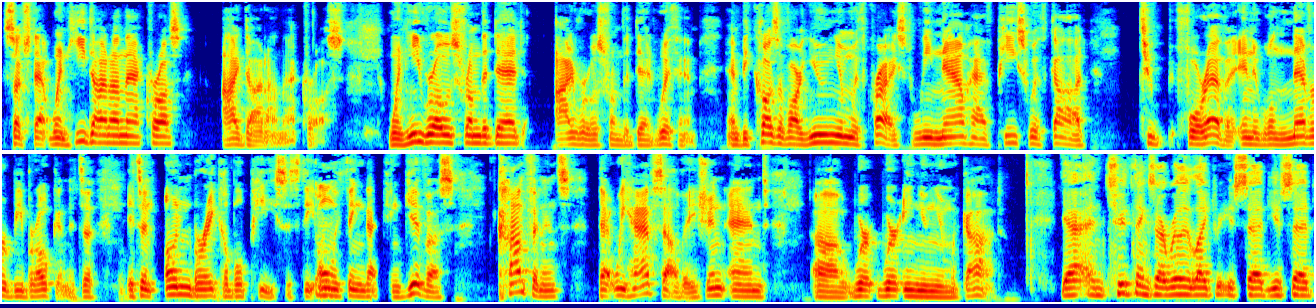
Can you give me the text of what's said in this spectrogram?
such that when he died on that cross, I died on that cross. When he rose from the dead, I rose from the dead with him. And because of our union with Christ, we now have peace with God to forever and it will never be broken. It's a it's an unbreakable peace. It's the only thing that can give us confidence that we have salvation and uh, we're we're in union with God. Yeah, and two things I really liked what you said. You said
